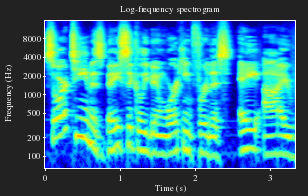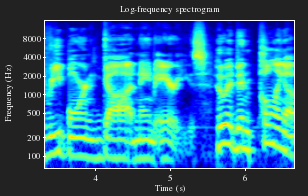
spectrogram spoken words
So, our team has basically been working for this AI reborn god named Ares, who had been pulling a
